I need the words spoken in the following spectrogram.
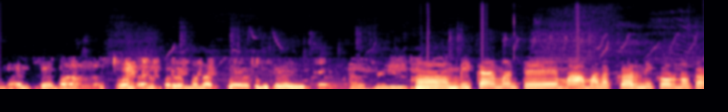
माणसं मनात हा मी काय म्हणते आम्हाला करणी करू नका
